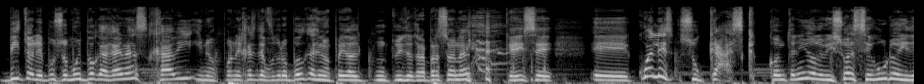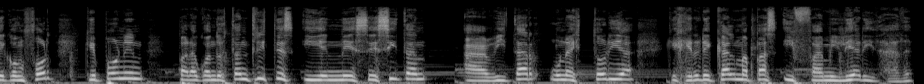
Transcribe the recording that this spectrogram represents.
Vito le puso muy pocas ganas, Javi, y nos pone hashtag de Futuro Podcast y nos pega un tuit de otra persona que dice: eh, ¿Cuál es su CASC? Contenido audiovisual seguro y de confort que ponen para cuando están tristes y necesitan habitar una historia que genere calma, paz y familiaridad.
